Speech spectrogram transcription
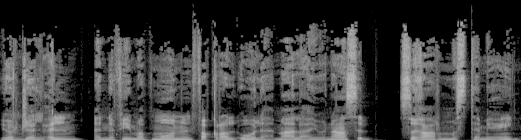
يرجى العلم أن في مضمون الفقرة الأولى ما لا يناسب صغار المستمعين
